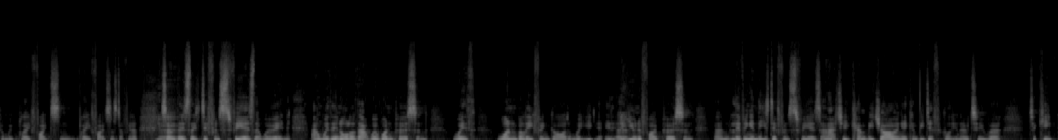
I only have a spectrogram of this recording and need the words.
can we play fights and play fights and stuff, you know? yeah. So there's these different spheres that we're in, and within all of that, we're one person with one belief in God, and we, a Yeah. unified person um, living in these different spheres. And actually, it can be jarring, it can be difficult, you know, to uh, to keep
